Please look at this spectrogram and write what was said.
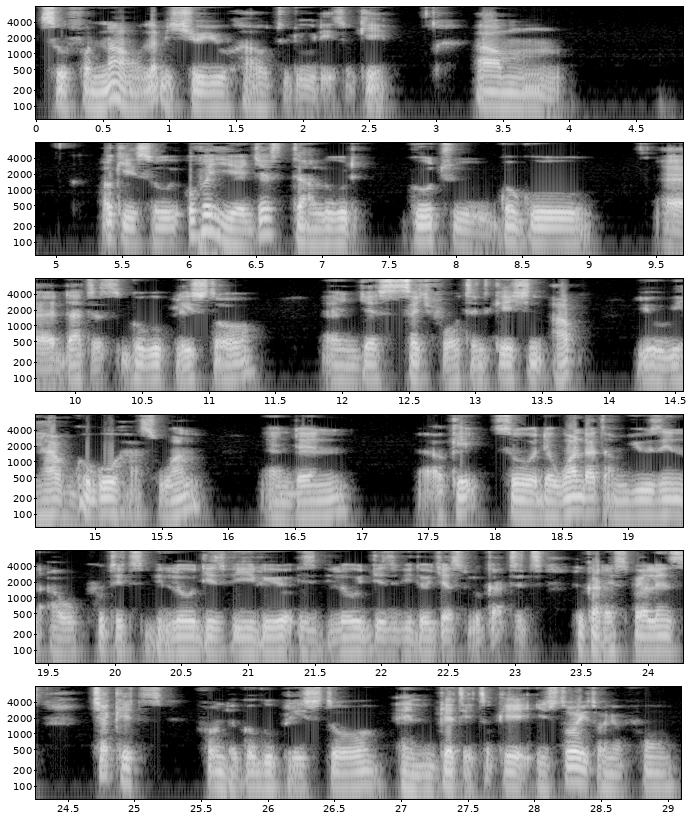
so for now let me show you how to do this okay? Um okay so over here just download go to google uh, that is google play store and just search for authentication app. You we have google has one and then okay so the one that i'm using i will put it below this video is below this video. Just look at it. Look at the spellings. Check it from the google play store and get it okay? Install it on your phone.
